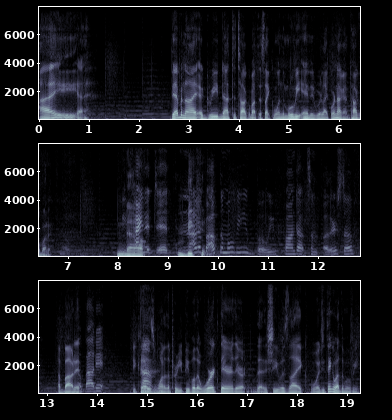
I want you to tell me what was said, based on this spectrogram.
I. uh, Deb and I agreed not to talk about this. Like when the movie ended, we're like, we're not going to talk about it. No. We kind of did. Not about the movie, but we found out some other stuff about it about it. because um, one of the pre- people that worked there, there, that she was like, "What'd you think about the movie?"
